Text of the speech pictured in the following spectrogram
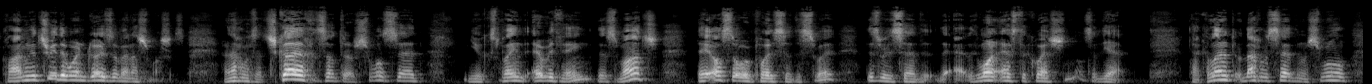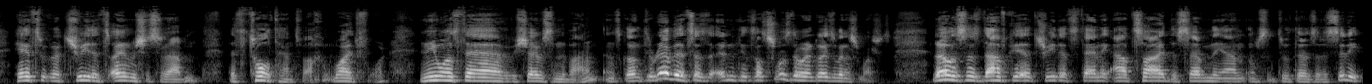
climbing a tree, they weren't guys of Anashmoshes. And Nachman said, Shkayach, so Shvus said, you explained everything this much. They also were posted this way. This is what he said. The Gemara asked the question. I said, yeah. Takalant, Nachman said in Shmuel, here took a tree that's Oyim Mishasarabim, that's tall ten tvachim, wide four, and he wants to have a Vishavas in the bottom, and it's going to Rebbe that says anything else Shmuz, they were in Goyz of Enishmashas. Rebbe says Davke, a tree that's standing outside the 70 ams and two thirds of the city,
